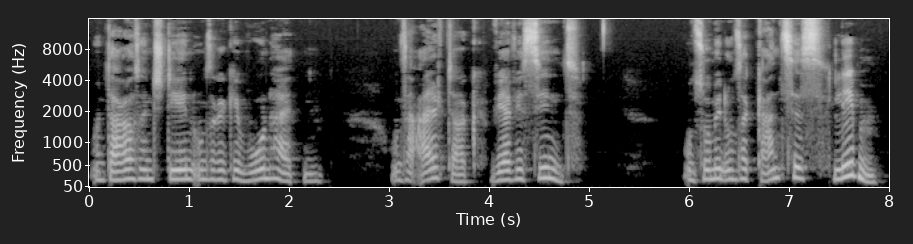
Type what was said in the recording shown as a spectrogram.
Und daraus entstehen unsere Gewohnheiten, unser Alltag, wer wir sind und somit unser ganzes Leben.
